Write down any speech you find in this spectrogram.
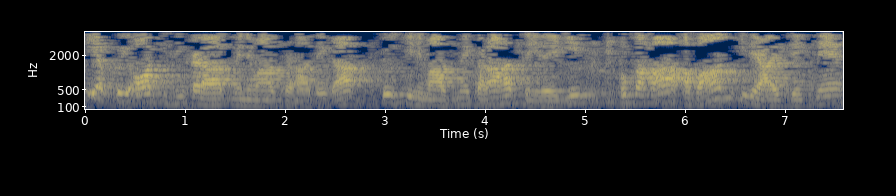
کی اب کوئی اور کسی کراط میں نماز پڑھا دے گا تو اس کی نماز میں کراہت نہیں رہے گی۔ وہ کہا عوام کی رعایت دیکھتے ہیں۔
